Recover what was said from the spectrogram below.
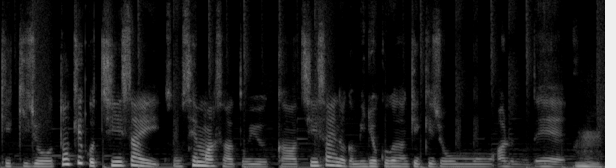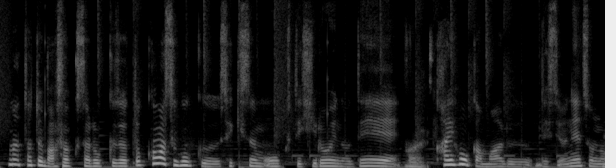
劇場と結構小さい、その狭さというか、小さいのが魅力な劇場もあるので、うん、まあ、例えば浅草ロック座とかはすごく席数も多くて広いので、はい、開放感もあるんですよね。その、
